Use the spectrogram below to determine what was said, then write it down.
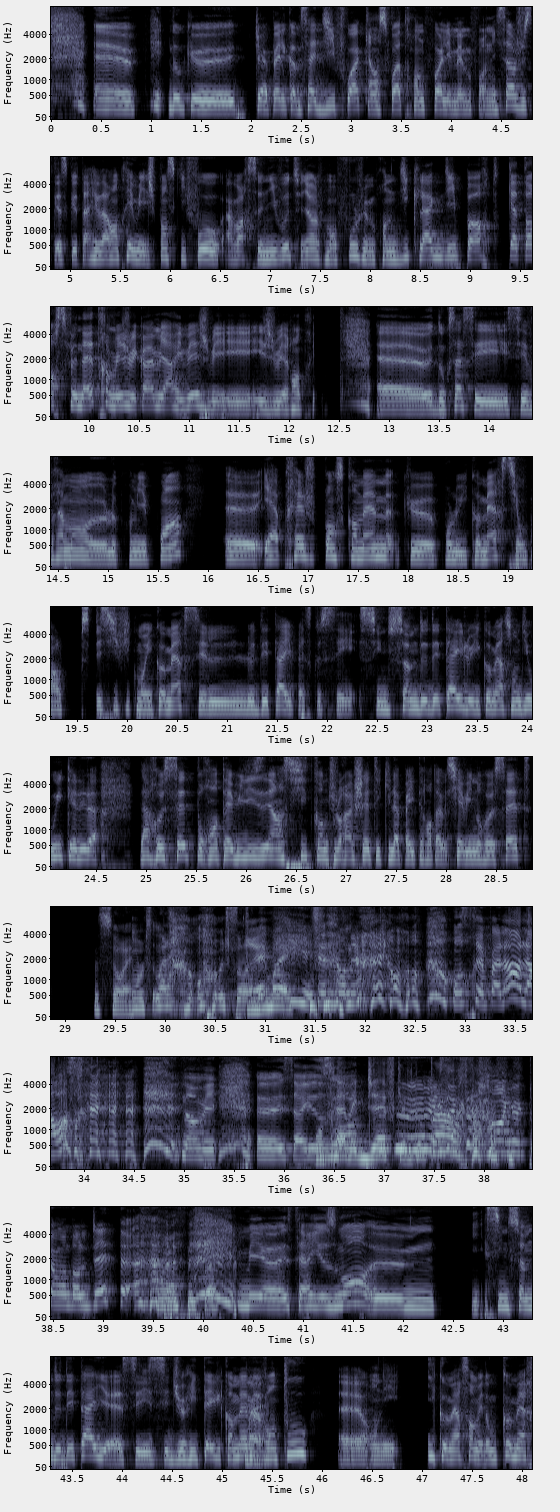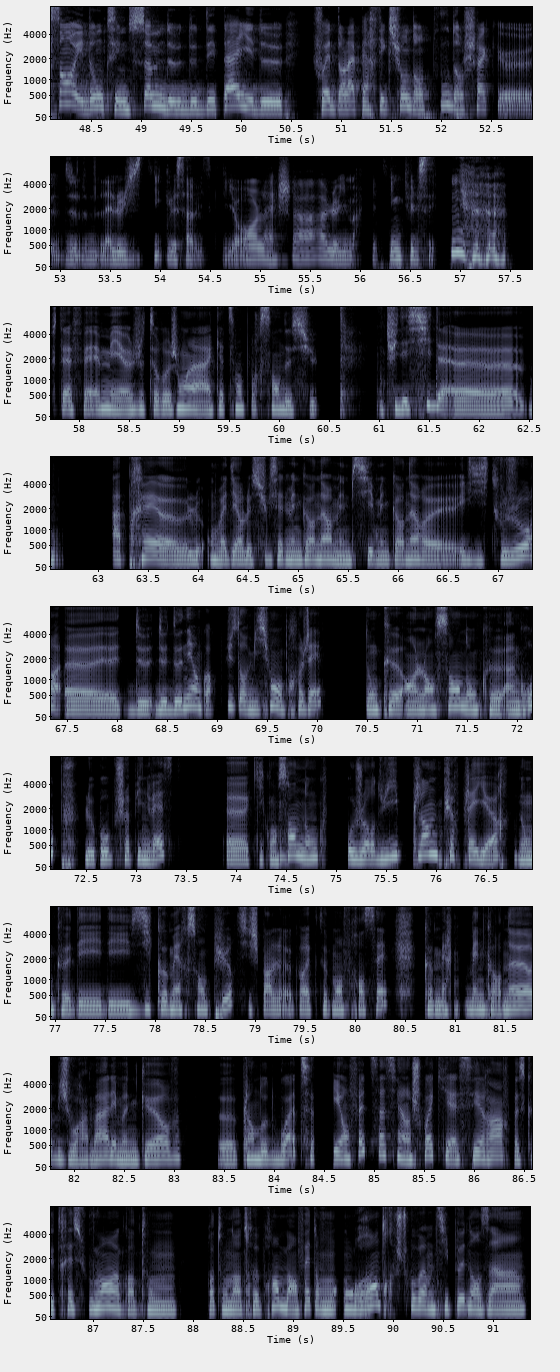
Euh, donc, euh, tu appelles comme ça 10 fois, 15 fois, 30 fois les mêmes fournisseurs jusqu'à ce que tu arrives à rentrer. Mais je pense qu'il faut avoir ce niveau de se dire, je m'en fous, je vais me prendre 10 claques, 10 portes, 14 fenêtres, mais je vais quand même y arriver, je vais, et je vais rentrer. Euh, donc ça, c'est c'est vraiment euh, le premier point. Euh, et après, je pense quand même que pour le e-commerce, si on parle spécifiquement e-commerce, c'est le détail parce que c'est c'est une somme de détails. Le e-commerce, on dit oui, quelle est la, la recette pour rentabiliser un site quand tu le rachètes et qu'il n'a pas été rentable? S'il y avait une recette, Ça se saurait. on le, voilà, on le On saurait. aimerait. on, aimerait, on, on serait pas là, là, on serait. non mais euh, sérieusement. On serait avec Jeff quelque part. Exactement, exactement dans le jet. Ouais, c'est ça. Mais euh, sérieusement, euh, c'est une somme de détails. C'est c'est du retail quand même Ouais. avant tout. Euh, on est e-commerçant, mais donc commerçant, et donc c'est une somme de, de détails et de. Il faut être dans la perfection dans tout, dans chaque euh, de, de la logistique, le service client, l'achat, le e-marketing, tu le sais. Tout à fait, mais euh, je te rejoins à 400% dessus. Tu décides, euh, après, euh, le- on va dire, le succès de Main Corner, même si Main Corner existe toujours, de, donner encore plus d'ambition au projet. Donc, en lançant donc un groupe, le groupe Shop Invest, qui concentre donc aujourd'hui plein de pure players, donc des, des e-commerçants purs, si je parle correctement français, comme Main Corner, Bijourama, Lemon Curve, euh, plein d'autres boîtes. Et en fait, ça, c'est un choix qui est assez rare parce que très souvent, quand on, quand on entreprend, bah, en fait, on, rentre, je trouve, un petit peu dans un,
